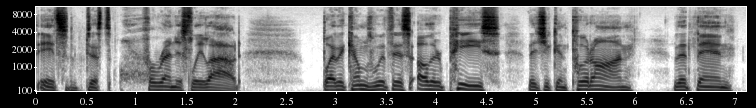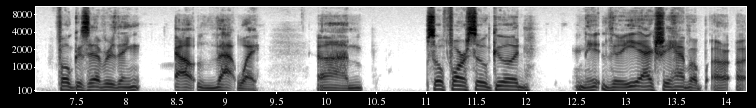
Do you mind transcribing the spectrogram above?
It's just horrendously loud, but it comes with this other piece that you can put on that then focus everything out that way. Um, so far so good. They, actually have a, a,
